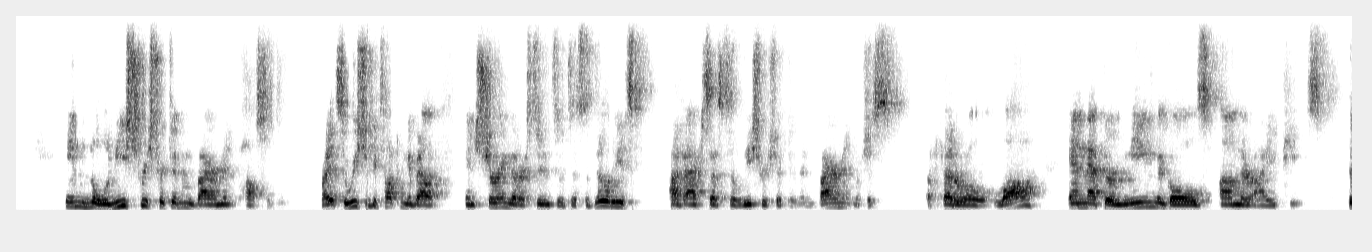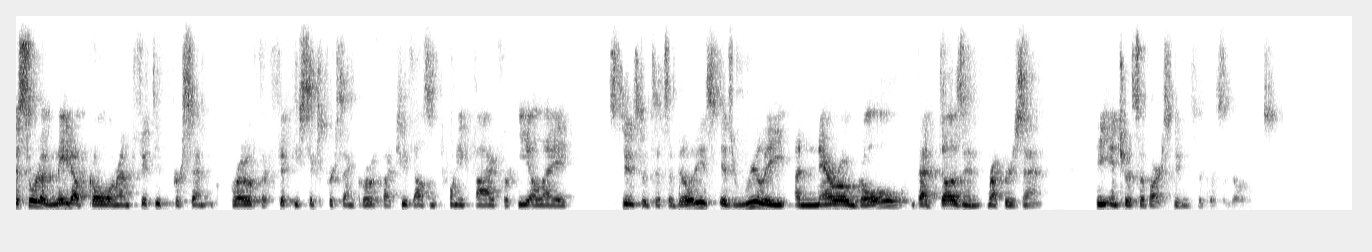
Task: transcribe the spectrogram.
in the least restrictive environment possible right so we should be talking about ensuring that our students with disabilities have access to least restrictive environment which is a federal law and that they're meeting the goals on their IEPs. This sort of made up goal around 50% growth or 56% growth by 2025 for ELA students with disabilities is really a narrow goal that doesn't represent the interests of our students with disabilities.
